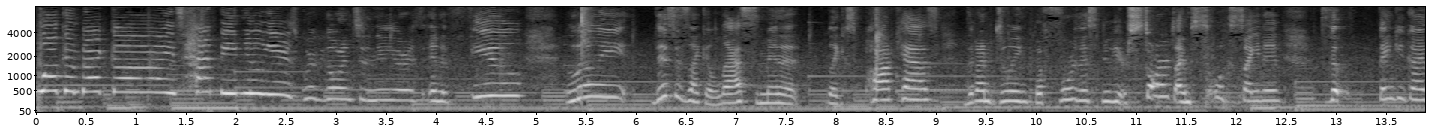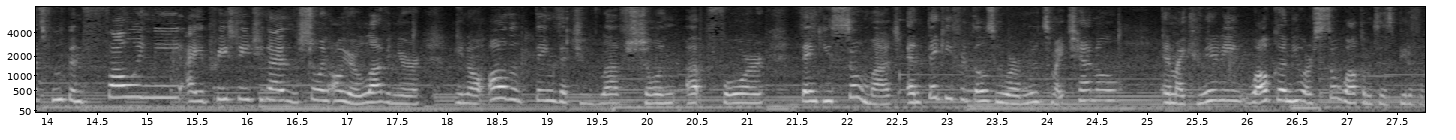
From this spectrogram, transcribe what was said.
Welcome back, guys! Happy New Year's! We're going to New In a few. Lily, this is like a last minute like podcast that I'm doing before this new year starts. I'm so excited. The thank you guys who've been following me. I appreciate you guys showing all your love and your, you know, all the things that you love showing up for. Thank you so much. And thank you for those who are new to my channel and my community. Welcome. You are so welcome to this beautiful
